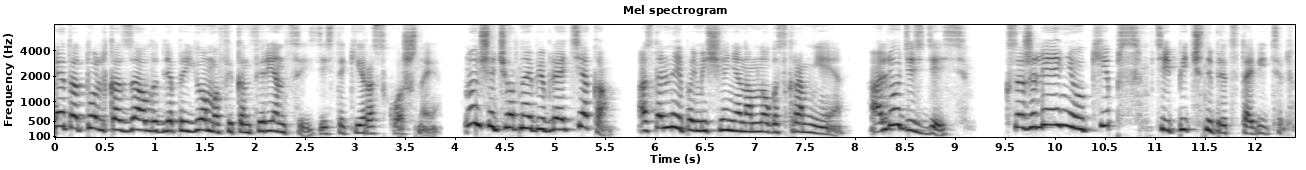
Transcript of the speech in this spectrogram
Это только залы для приемов и конференций, здесь такие роскошные. Ну, еще черная библиотека. Остальные помещения намного скромнее. А люди здесь... К сожалению, Кипс – типичный представитель».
